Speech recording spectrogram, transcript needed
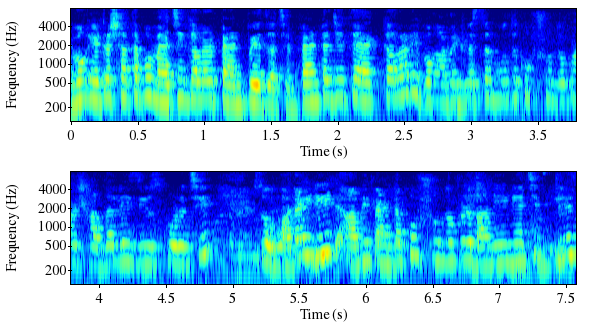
এবং এটার সাথে আপু ম্যাচিং কালার প্যান্ট পেয়ে যাচ্ছেন। প্যান্টটা যেহেতু এক কালার এবং আমি ড্রেসের মধ্যে খুব সুন্দর করে সাদা লেজ ইউজ করেছি। সো হোয়াট আই ডিড আমি প্যান্টটা খুব সুন্দর করে বানিয়ে নিয়েছি। প্লিজ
